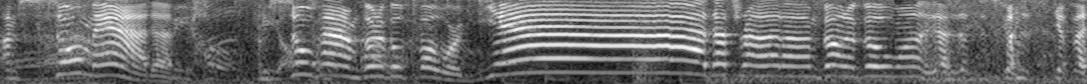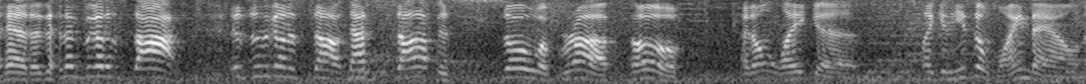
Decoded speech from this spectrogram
I'm so mad! I'm so mad, I'm gonna go forward. Yeah! That's right, I'm gonna go on. I'm just gonna skip ahead, and then I'm just gonna stop. It's just gonna stop. That stop is so abrupt. Oh, I don't like it. Like, it needs a wind down.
